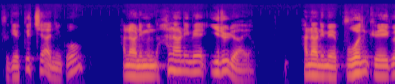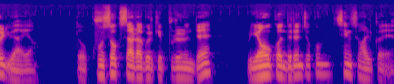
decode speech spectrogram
그게 끝이 아니고 하나님은 하나님의 일을 위하여 하나님의 구원 계획을 위하여 또 구속사라고 이렇게 부르는데 영어권들은 조금 생소할 거예요.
